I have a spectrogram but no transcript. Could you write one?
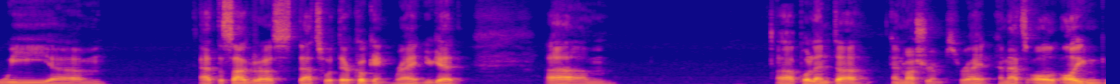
we um, at the sagras. That's what they're cooking, right? You get um, uh, polenta and mushrooms, right? And that's all all you can.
